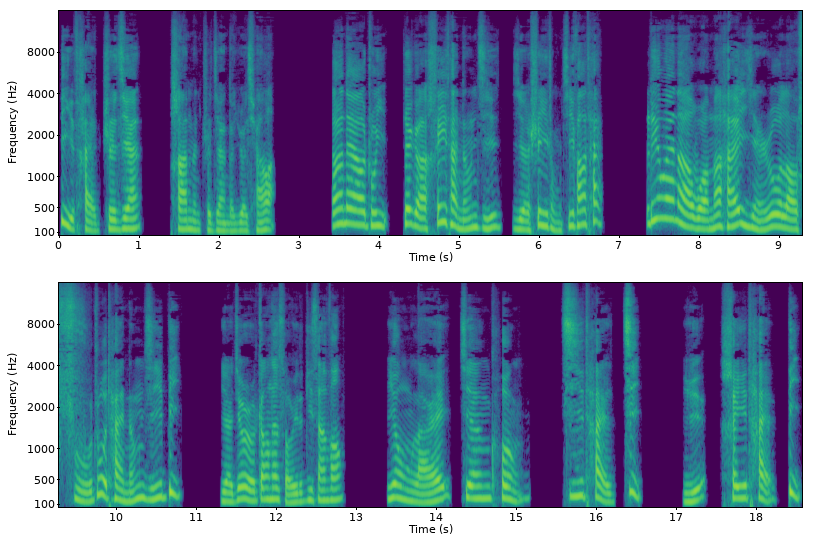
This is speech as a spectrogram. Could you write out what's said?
D 态之间它们之间的跃迁了。当然，大家要注意，这个黑态能级也是一种激发态。另外呢，我们还引入了辅助态能级 B，也就是刚才所谓的第三方，用来监控。基态 G 与黑态 D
